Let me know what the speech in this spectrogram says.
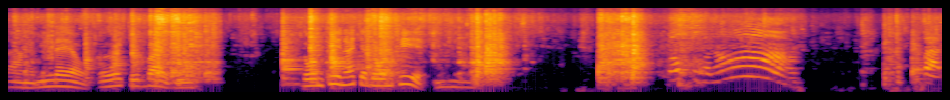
ต่างให้มันแล้ว เออเก็บไว้ดีโดนพี่นะ จะโดนพี่อืมตกตัวเนาะบาด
